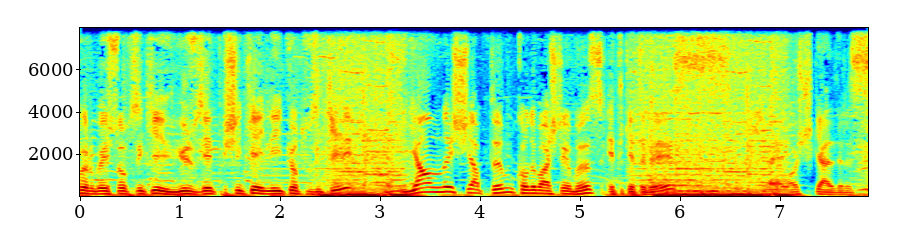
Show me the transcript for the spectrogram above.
0532 172 52 32 yanlış yaptığım konu başlığımız etiketimiz hoş geldiniz.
